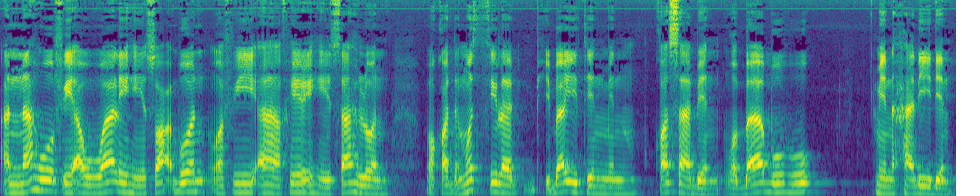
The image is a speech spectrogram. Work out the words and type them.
annahu fi awwalihi sa'bun wa fi akhirihi sahlun. Wa qad muthila bi baitin min qasabin wa babuhu min hadidin.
